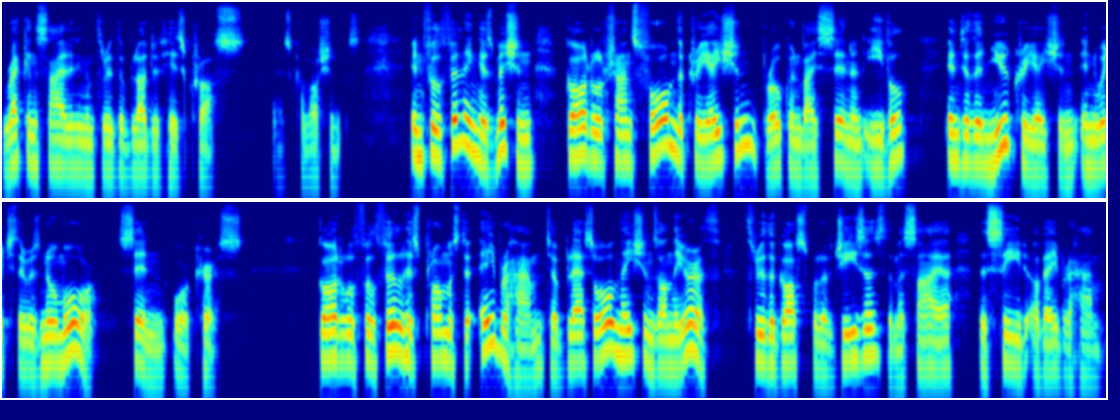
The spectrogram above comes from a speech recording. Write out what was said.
reconciling them through the blood of his cross. There's Colossians. In fulfilling his mission, God will transform the creation, broken by sin and evil, into the new creation in which there is no more sin or curse. God will fulfill his promise to Abraham to bless all nations on the earth through the gospel of Jesus, the Messiah, the seed of Abraham.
